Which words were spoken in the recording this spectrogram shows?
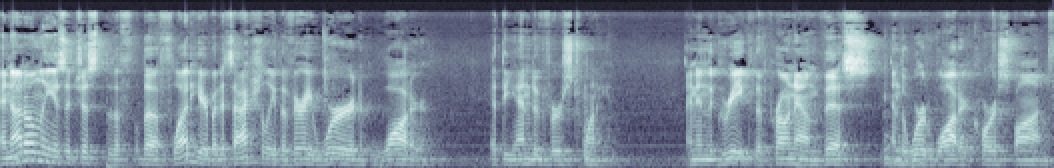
And not only is it just the, the flood here, but it's actually the very word water at the end of verse 20. And in the Greek, the pronoun this and the word water correspond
